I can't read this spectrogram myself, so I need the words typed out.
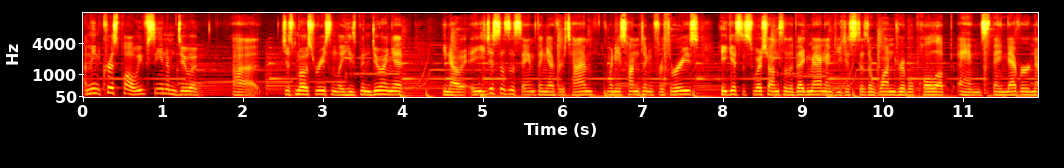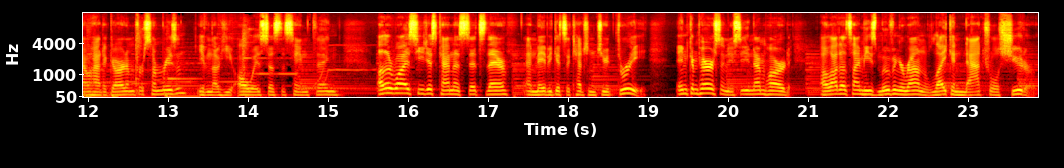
I mean, Chris Paul, we've seen him do it uh, just most recently. He's been doing it, you know, he just does the same thing every time. When he's hunting for threes, he gets to switch onto the big man and he just does a one dribble pull up and they never know how to guard him for some reason, even though he always does the same thing. Otherwise, he just kind of sits there and maybe gets a catch and shoot three. In comparison, you see Nembhard, a lot of the time he's moving around like a natural shooter.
